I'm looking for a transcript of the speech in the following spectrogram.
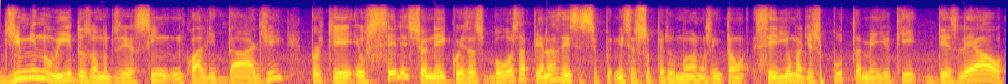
diminuídos, vamos dizer assim, em qualidade, porque eu selecionei coisas boas apenas nesses, nesses super-humanos. Então, seria uma disputa meio que desleal,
